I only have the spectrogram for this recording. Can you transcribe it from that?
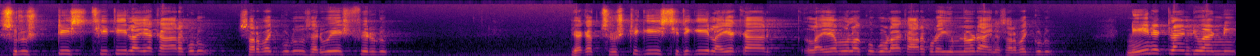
సృష్టి స్థితి లయకారకుడు సర్వజ్ఞుడు సర్వేశ్వరుడు. జగత్ సృష్టికి స్థితికి లయకార లయములకు కూడా కారకుడై ఉన్నాడు ఆయన సర్వజ్ఞుడు. నేనెట్లాంటి వాడిని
